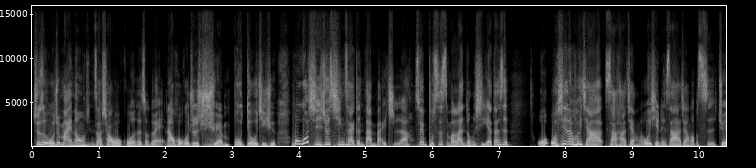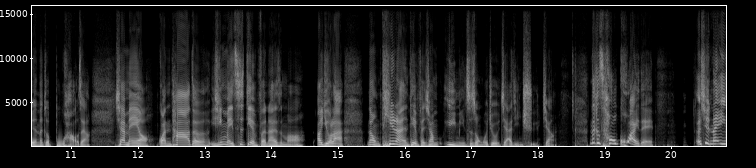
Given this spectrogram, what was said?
就是我就买那种你知道小火锅那种对，然后火锅就是全部丢进去，火锅其实就是青菜跟蛋白质啊，所以不是什么烂东西啊。但是我我现在会加沙茶酱了，我以前连沙茶酱都不吃，觉得那个不好。这样现在没有，管他的，已经没吃淀粉还是什么。啊，有啦，那种天然的淀粉，像玉米这种，我就加进去，这样那个超快的，欸，而且那一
